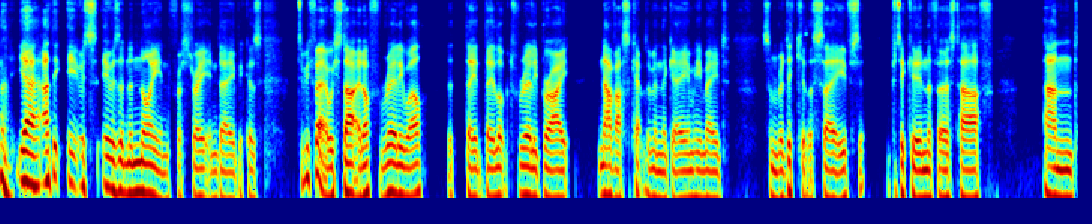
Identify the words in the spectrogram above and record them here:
yeah, I think it was it was an annoying, frustrating day because, to be fair, we started off really well. They they looked really bright. Navas kept them in the game. He made some ridiculous saves, particularly in the first half, and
